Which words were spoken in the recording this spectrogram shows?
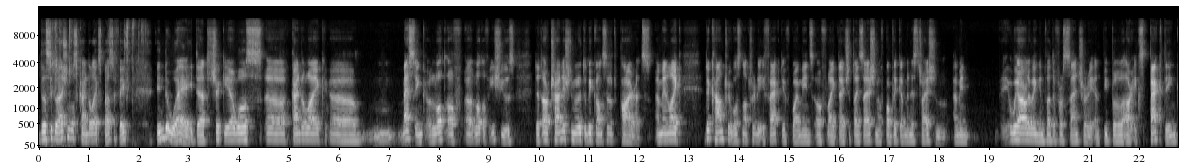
the situation was kind of like specific in the way that Czechia was kind of like messing a lot of a lot of issues that are traditionally to be considered pirates. I mean, like the country was not really effective by means of like digitization of public administration. I mean, we are living in 21st century and people are expecting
